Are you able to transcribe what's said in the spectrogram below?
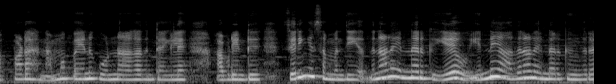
அப்பாடா நம்ம பையனுக்கு ஒன்றும் ஆகாதுன்ட்டாங்களே அப்படின்ட்டு. சரிங்க சம்மந்தி அதனால் என்ன இருக்குது ஏ என்னையே அதனால் என்ன இருக்குங்கிற?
